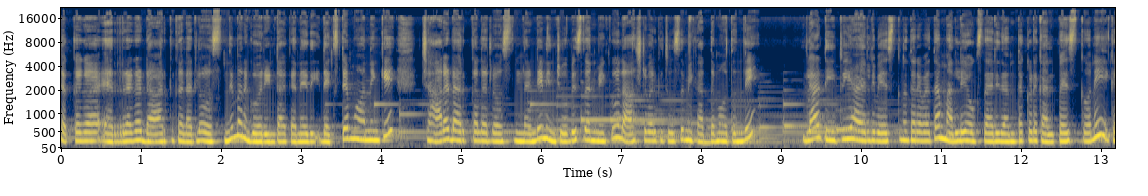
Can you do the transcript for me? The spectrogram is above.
చక్కగా ఎర్రగా డార్క్ కలర్లో వస్తుంది మన గోరింటాక్ అనేది. నెక్స్ట్ డే మార్నింగ్కి చాలా డార్క్ కలర్లో వస్తుందండి. నేను చూపిస్తాను మీకు లాస్ట్ వరకు చూస్తే మీకు అర్థమవుతుంది. ఇలా టీ ట్రీ ఆయిల్ వేసుకున్న తర్వాత మళ్ళీ ఒకసారి ఇదంతా కూడా కలిపేసుకొని ఇక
